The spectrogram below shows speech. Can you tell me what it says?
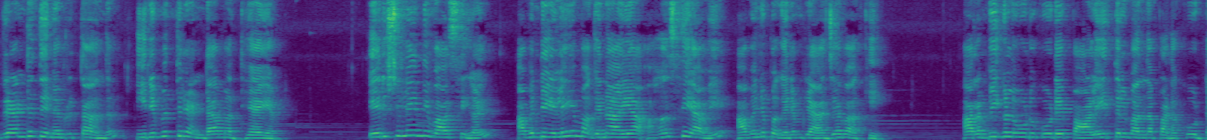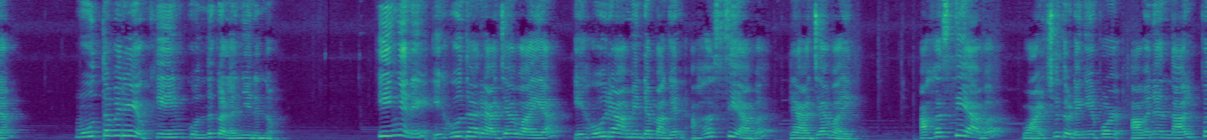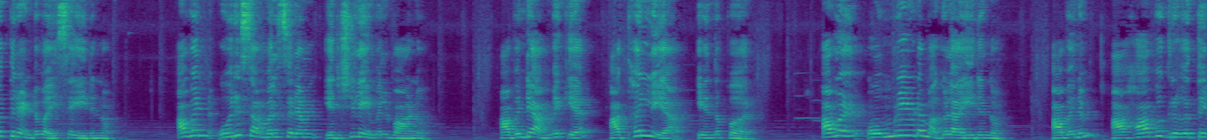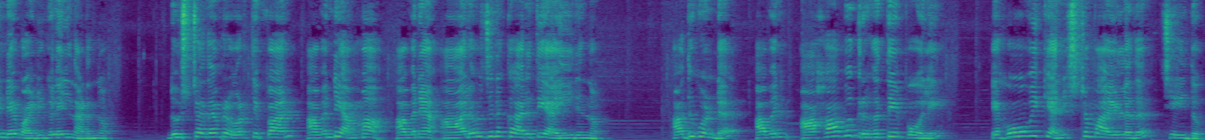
രണ്ട് ദിനവൃത്താന്തം ഇരുപത്തിരണ്ടാം അധ്യായം. എരിശിലെ നിവാസികൾ അവന്റെ ഇളയ മകനായ അഹസ്യാവെ അവന് പകരം രാജാവാക്കി. അറബികളോടുകൂടെ പാളയത്തിൽ വന്ന പടക്കൂട്ടം മൂത്തവരെയൊക്കെയും കൊന്നുകളഞ്ഞിരുന്നു. ഇങ്ങനെ യഹൂദ രാജാവായ യഹോരാമിന്റെ മകൻ അഹസ്യാവ് രാജാവായി. അഹസ്യാവ് വാഴ്ച തുടങ്ങിയപ്പോൾ അവന് നാൽപ്പത്തിരണ്ട് വയസ്സായിരുന്നു. അവൻ ഒരു സംവത്സരം എരിശിലേമിൽ വാണു. അവന്റെ അമ്മയ്ക്ക് അഥല്യ എന്ന് പേർ. അവൾ ഒമ്രയുടെ മകളായിരുന്നു. അവനും അഹാബ് ഗൃഹത്തിന്റെ വഴികളിൽ നടന്നു. ദുഷ്ടത പ്രവർത്തിപ്പാൻ അവന്റെ അമ്മ അവന് ആലോചനക്കാരത്തിയായിരുന്നു അതുകൊണ്ട് അവൻ അഹാബ് ഗൃഹത്തെ പോലെ യഹോവയ്ക്ക് അനിഷ്ടമായുള്ളത് ചെയ്തു.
